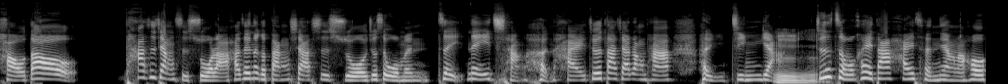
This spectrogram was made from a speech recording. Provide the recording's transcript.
好到。他是这样子说啦，他在那个当下是说，就是我们这那一场很嗨，就是大家让他很惊讶，嗯，就是怎么可以大家嗨成那样，然后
